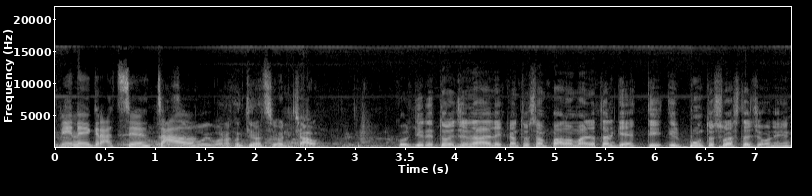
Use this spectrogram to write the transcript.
Bene, grazie, ciao. Grazie a voi, buona continuazione, ciao. Col direttore generale del Canto San Paolo Mario Targhetti, il punto sulla stagione.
